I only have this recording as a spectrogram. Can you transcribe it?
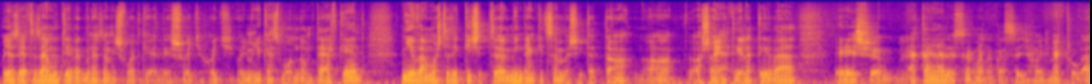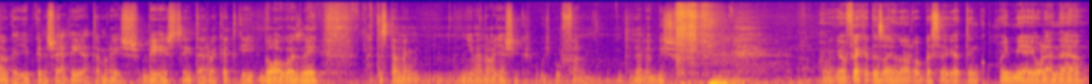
hogy azért az elmúlt években ez nem is volt kérdés, hogy, hogy, hogy mondjuk ezt mondom tervként. Nyilván most ez egy kicsit mindenkit szembesített a, a, a saját életével, és hát talán először vannak az, hogy, hogy megpróbálok egyébként a saját életemre is B és C terveket kidolgozni. Hát aztán meg nyilván ahogy esik, úgy puffan, mint az előbb is. A Fekete Zajon arról beszélgettünk, hogy milyen jó lenne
